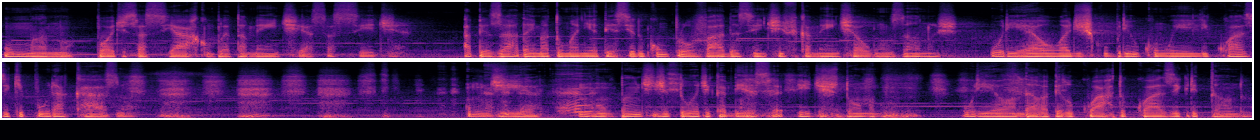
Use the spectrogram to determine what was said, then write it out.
humano pode saciar completamente essa sede. Apesar da hematomania ter sido comprovada cientificamente há alguns anos, Uriel a descobriu com ele quase que por acaso. Um dia, um rompante de dor de cabeça e de estômago, Uriel andava pelo quarto quase gritando.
